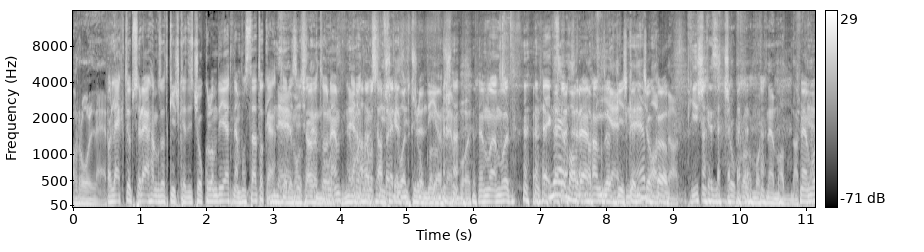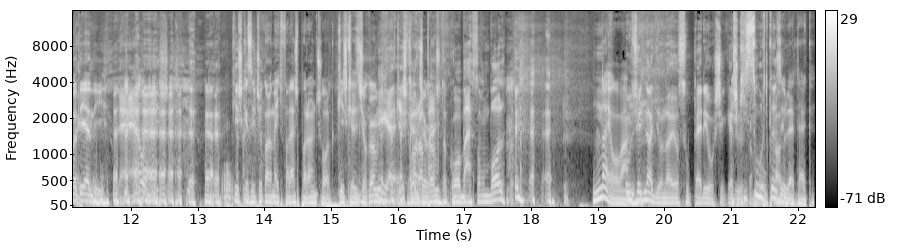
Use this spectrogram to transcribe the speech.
a roller. A legtöbbször elhangzott kiskezi csokolomdíjat nem hoztátok el? Nem, Kérdezés nem hallgató, nem? volt. Nem, Nem, az el? Feri volt külön csokolom nem volt. Nem, nem volt. Nem adnak ilyet, kiskezi nem csokolom. adnak. Kiskezi csokolomot nem adnak. Nem volt ilyen díj? Hogy is. Kiskezi csokolom egy falás parancsol. Kiskezi csokolom? Igen, és Kiskezi csokolom. a kolbászomból. Na jó van. Úgyhogy nagyon-nagyon szuper jó És sikerült. ki a szúrt munka. közületek?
